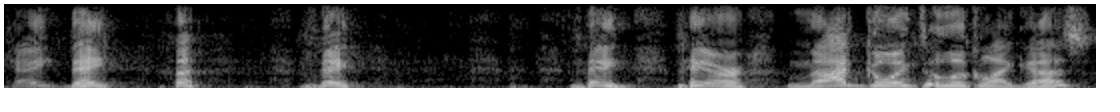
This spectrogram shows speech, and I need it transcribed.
Okay? They they they, they are not going to look like us.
